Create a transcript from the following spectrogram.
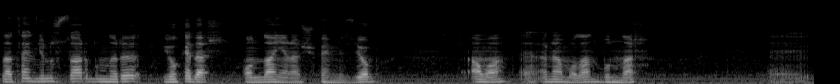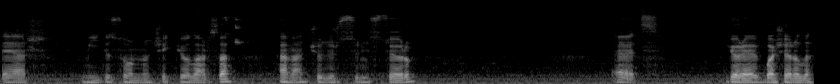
Zaten Yunuslar bunları yok eder. Ondan yana şüphemiz yok. Ama e, önemli olan bunlar. E, eğer mide sorunu çekiyorlarsa hemen çözülsün istiyorum. Evet. Görev başarılı.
